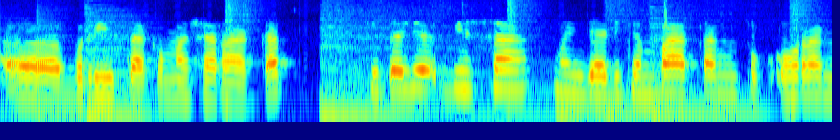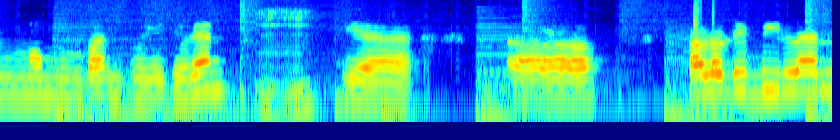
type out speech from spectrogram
eh, berita ke masyarakat, kita juga bisa menjadi jembatan untuk orang mau membantu itu kan. Mm-mm. Ya, eh, kalau dibilang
